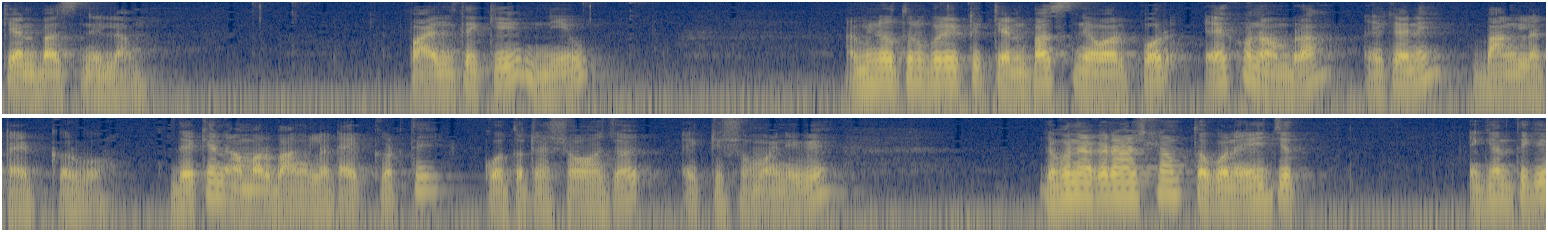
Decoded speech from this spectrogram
ক্যানভাস নিলাম। ফাইল থেকে নিউ। আমি নতুন করে একটা ক্যানভাস নেওয়ার পর এখন আমরা এখানে বাংলা টাইপ করব। দেখেন আমার বাংলা টাইপ করতে কতটা সহজ হয়, একটু সময় নেবে। যখন এখানে আসলাম, তখন এই যে এখান থেকে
